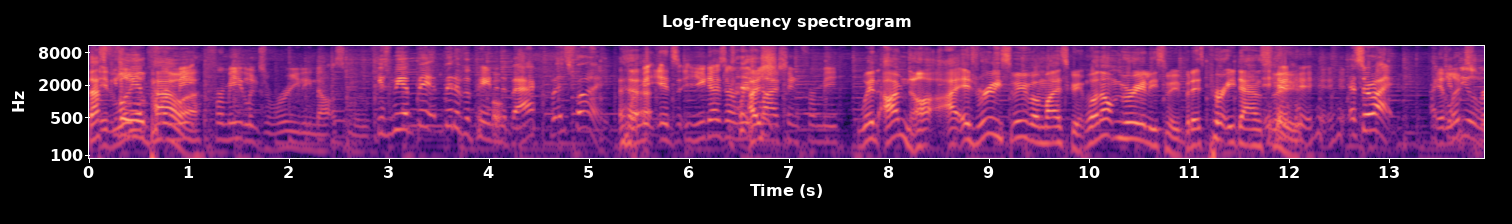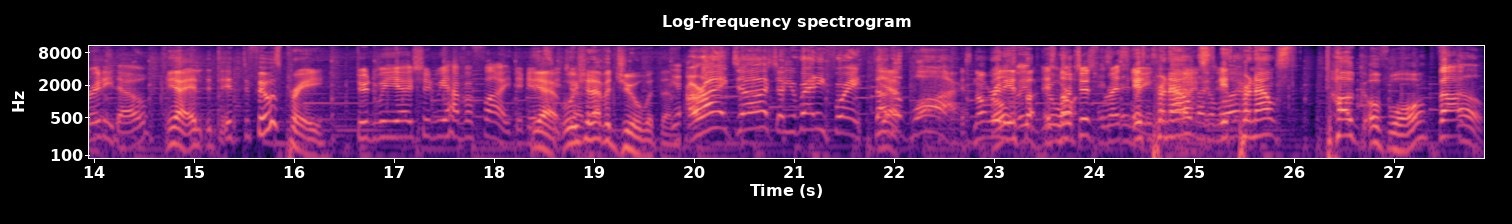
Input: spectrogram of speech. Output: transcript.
that's It full looks- power. For me, for me, it looks really not smooth. Gives me a bit, a bit of a pain in the oh. back, but it's fine. For me, it's you guys are I sh- whiplashing for me. When I'm not, I, it's really smooth on my screen. Well, not really smooth, but it's pretty damn smooth. It's all right. I it looks deal with pretty though. yeah, it, it, it feels pretty. Should we? Uh, should we have a fight against Yeah, each we should have a duel with them. Yeah. All right, Josh, are you ready for a thug Yeah. of war? It's not really Well, a. Th- it- it's not. just It's- wrestling. It's It's pronounced. It's pronounced tug of war. thug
